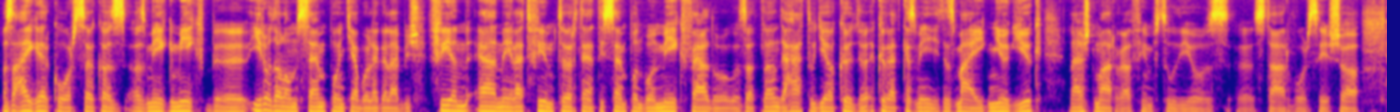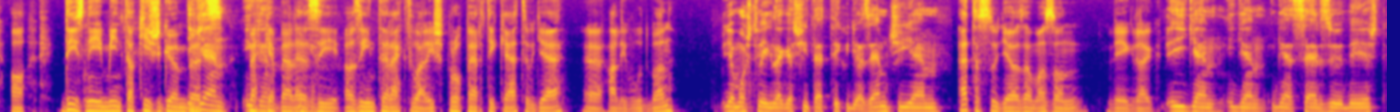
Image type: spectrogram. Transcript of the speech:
az Iger korszak az, az még, még irodalom szempontjából legalábbis film elmélet, film történeti szempontból még feldolgozatlan, de hát ugye a következményét ez máig nyögjük, lásd Marvel Film Studios, Star Wars és a, a Disney, mint a kis gömböc igen, bekebelezi igen. az intellektuális propertiket, ugye, Hollywoodban ugye most véglegesítették ugye az MGM. Hát ez ugye az Amazon végleg. Igen, igen, igen, szerződést,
